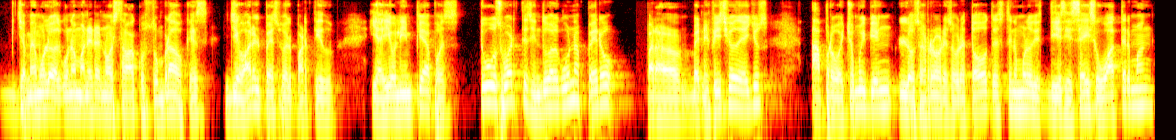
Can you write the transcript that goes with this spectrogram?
llamémoslo de alguna manera, no estaba acostumbrado, que es llevar el peso del partido. Y ahí Olimpia pues tuvo suerte sin duda alguna, pero para beneficio de ellos aprovechó muy bien los errores, sobre todo de este número 16, Waterman,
